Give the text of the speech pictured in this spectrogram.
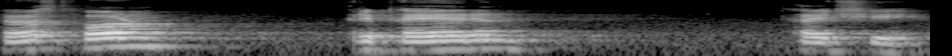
First form, preparing Tai Chi.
